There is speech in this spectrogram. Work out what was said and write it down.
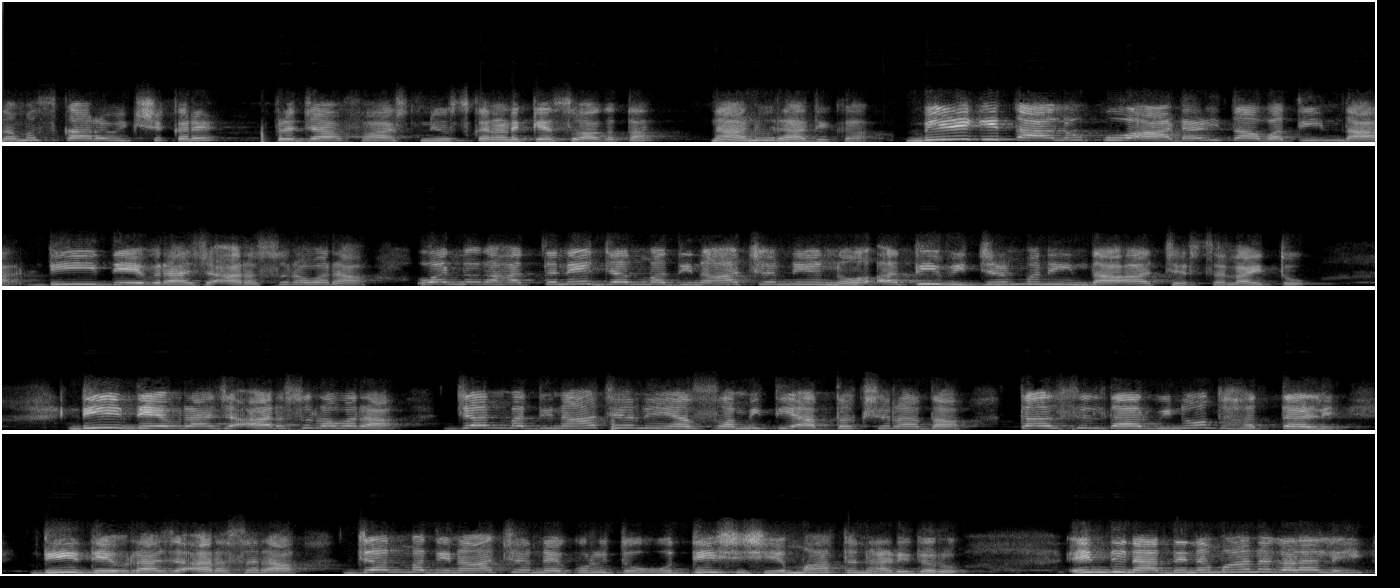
ನಮಸ್ಕಾರ ವೀಕ್ಷಕರೇ. ಪ್ರಜಾ ಫಾಸ್ಟ್ ನ್ಯೂಸ್ ಕನ್ನಡಕ್ಕೆ ಸ್ವಾಗತ. ನಾನು ರಾಧಿಕಾ. ಬೀಳಿಗಿ ತಾಲೂಕು ಆಡಳಿತ ವತಿಯಿಂದ ಡಿ ದೇವರಾಜ ಅರಸುರವರ ಒಂದೂರ ಹತ್ತನೇ ಜನ್ಮ ದಿನಾಚರಣೆಯನ್ನು ಅತಿ ವಿಜೃಂಭಣೆಯಿಂದ ಆಚರಿಸಲಾಯಿತು. ಡಿ ದೇವರಾಜ ಅರಸುರವರ ಜನ್ಮ ದಿನಾಚರಣೆಯ ಸಮಿತಿ ಅಧ್ಯಕ್ಷರಾದ ತಹಸೀಲ್ದಾರ್ ವಿನೋದ್ ಹತ್ತಳ್ಳಿ, ಡಿ ದೇವರಾಜ ಅರಸರ ಜನ್ಮ ದಿನಾಚರಣೆ ಕುರಿತು ಉದ್ದೇಶಿಸಿ ಮಾತನಾಡಿದರು. ಇಂದಿನ ದಿನಮಾನಗಳಲ್ಲಿ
